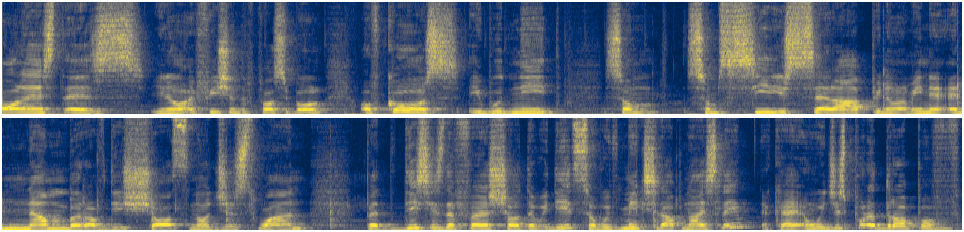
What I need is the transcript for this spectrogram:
honest as you know efficient as possible. Of course, it would need some some serious setup. You know what I mean? A, a number of these shots, not just one. But this is the first shot that we did, so we've mixed it up nicely. Okay, and we just put a drop of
